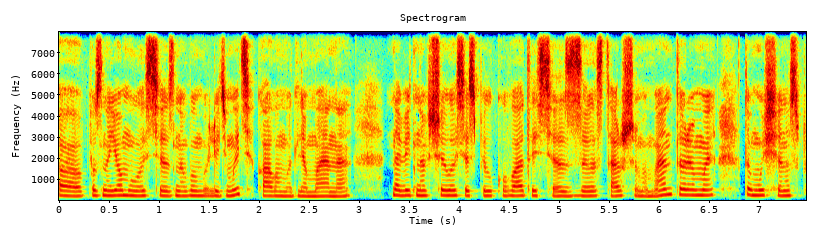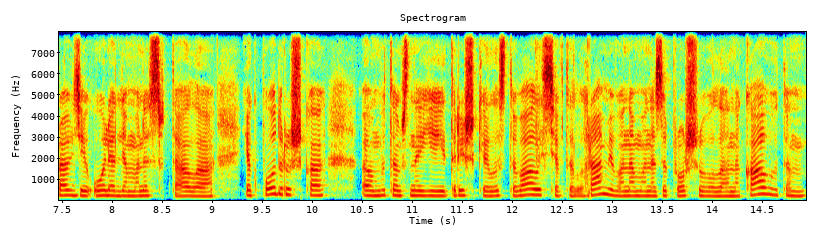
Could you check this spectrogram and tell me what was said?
е, познайомилася з новими людьми, цікавими для мене. Навіть навчилася спілкуватися з старшими менторами, тому що насправді Оля для мене стала як подружка. Е, Ми там з нею трішки листувалися в телеграмі. Вона мене запрошувала на каву там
